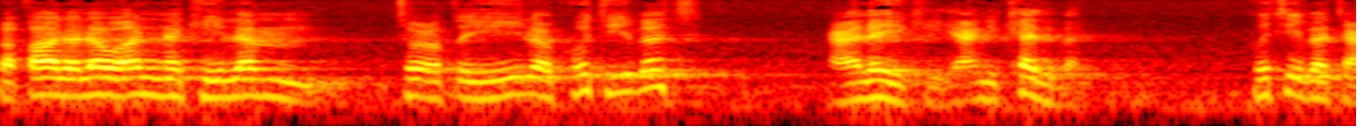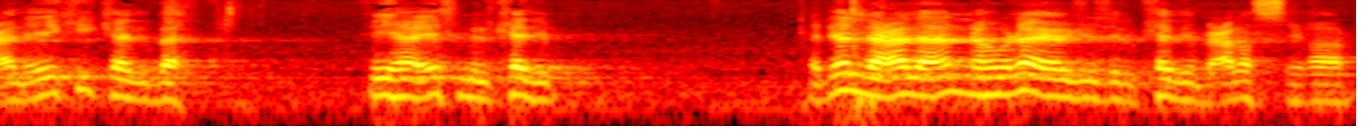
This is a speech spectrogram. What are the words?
فقال لو أنك لم تعطيه لكتبت عليك يعني كذبة. كتبت عليك كذبة. فيها اثم الكذب. فدل على أنه لا يجوز الكذب على الصغار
